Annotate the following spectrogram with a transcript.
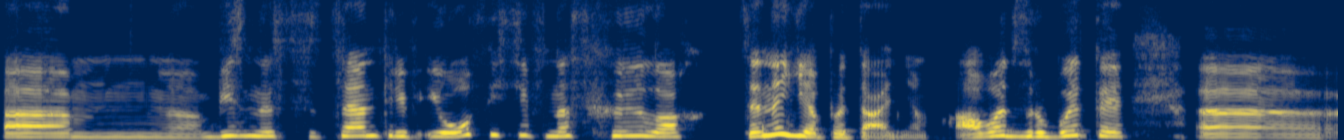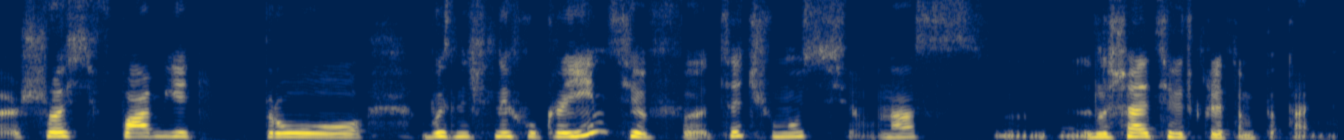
ем, бізнес-центрів і офісів на схилах це не є питанням. А от зробити е, щось в пам'ять про визначних українців, це чомусь у нас лишається відкритим питанням.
